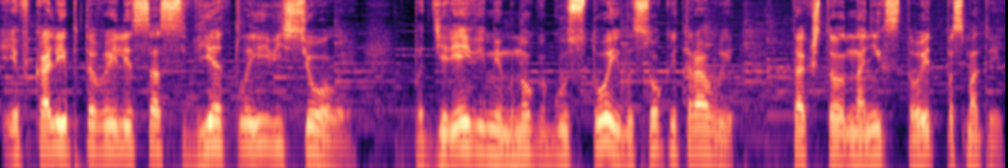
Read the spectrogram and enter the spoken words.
Эвкалиптовые леса светлые и веселые. Под деревьями много густой и высокой травы, так что на них стоит посмотреть.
